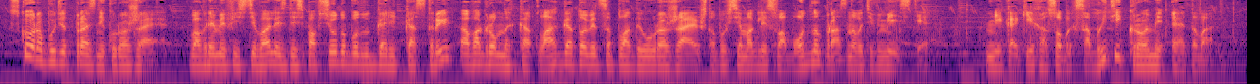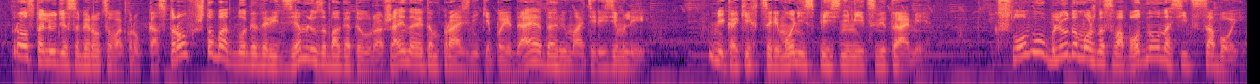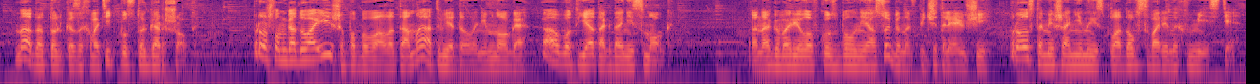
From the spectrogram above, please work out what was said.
Скоро будет праздник урожая. Во время фестиваля здесь повсюду будут гореть костры, а в огромных котлах готовятся плоды урожая, чтобы все могли свободно праздновать вместе. Никаких особых событий, кроме этого. Просто люди соберутся вокруг костров, чтобы отблагодарить Землю за богатый урожай на этом празднике, поедая дары Матери Земли. Никаких церемоний с песнями и цветами. К слову, блюдо можно свободно уносить с собой, надо только захватить пустой горшок. В прошлом году Аиша побывала там и отведала немного, а вот я тогда не смог. Она говорила, вкус был не особенно впечатляющий, просто мешанина из плодов, сваренных вместе.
